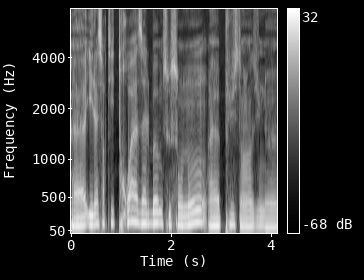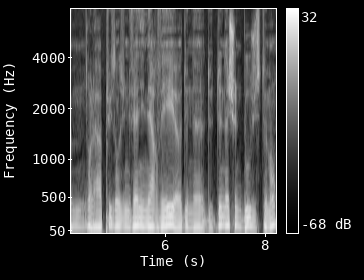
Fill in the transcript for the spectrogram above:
Euh, il a sorti trois albums sous son nom, euh, plus dans une euh, plus dans une veine énervée de, de, Nation Blue justement,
